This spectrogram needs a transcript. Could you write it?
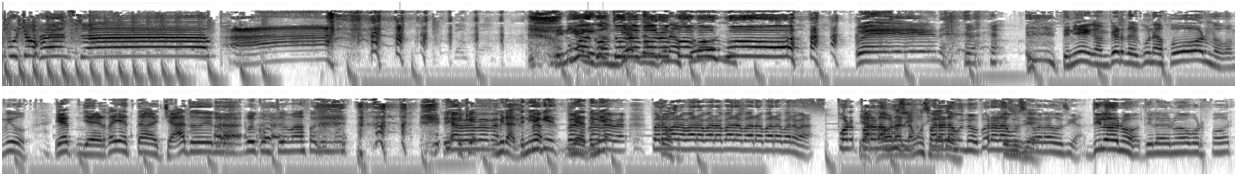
put your hands up! ¡Ah! Tenía que Welcome cambiar de alguna forma. Bueno. Tenía que cambiar de alguna forma, amigo. Ya, ya de verdad ya estaba chato del Welcome to the Motherfucking. Ya, Es que, para, para, mira, tenía que... para, Mira, tenía... para, para, para, para, para, para, para, para, para, para. Por- Ya, para la música, la música, para la, no, para la ¿Qué música, sucede? para la música. Dilo de nuevo, dilo de nuevo, por favor.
